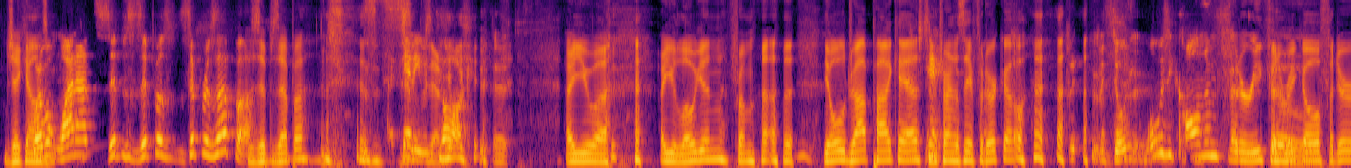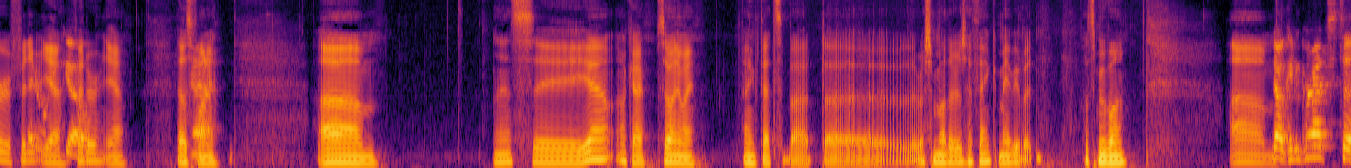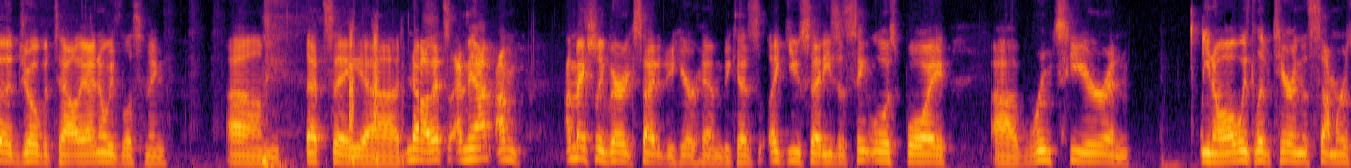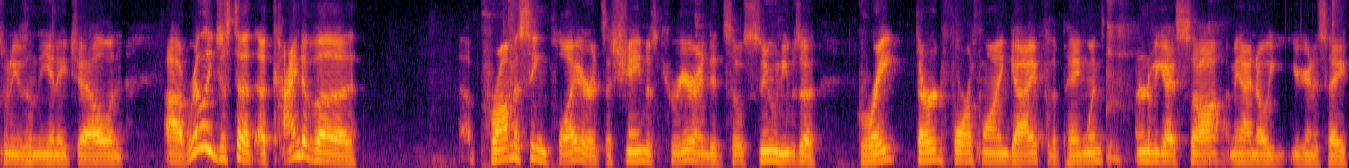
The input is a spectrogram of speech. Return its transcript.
Jake What Allen's about, why not zip zipper zipper zipper? Zip Zeppa. I can't even talk. Are you uh, are you Logan from uh, the old Drop podcast and trying to say Federico? What was he calling him? Federico. Federico, Feder, Feder, yeah, Federico. Feder, yeah. That was funny. Um, let's see. Yeah, okay. So anyway, I think that's about. Uh, there were some others, I think, maybe, but let's move on. Um, No, congrats to Joe Vitale. I know he's listening. Um, that's a uh, no. That's I mean I'm I'm I'm actually very excited to hear him because, like you said, he's a St. Louis boy, uh, roots here, and you know always lived here in the summers when he was in the NHL, and uh, really just a, a kind of a, a promising player. It's a shame his career ended so soon. He was a great third, fourth line guy for the Penguins. I don't know if you guys saw. I mean, I know you're going to say,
